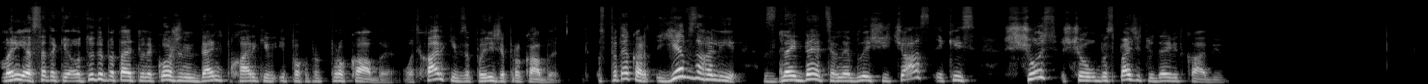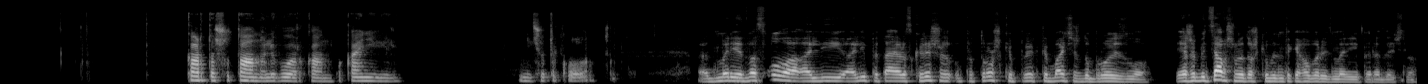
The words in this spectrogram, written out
Марія, все-таки, от люди питають мене кожен день по Харків і про, про, про каби. От Харків, Запоріжжя про каби. Спитаю, кажуть, є взагалі, знайдеться в найближчий час якийсь щось, що убезпечить людей від кабів? Карта шута, нулевой аркан, пока я не вижу. Ничего такого. Е, Марія, два слова. Алі, Алі питає, розкажи, що потрошки, як ти бачиш добро і зло. Я ж обіцяв, що ми трошки будемо таке говорити з Марією періодично.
